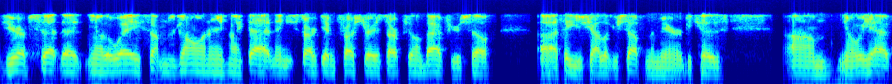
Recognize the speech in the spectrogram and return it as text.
if you're upset that you know the way something's going or anything like that, and then you start getting frustrated, start feeling bad for yourself, uh, I think you just got to look yourself in the mirror because um, you know we have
